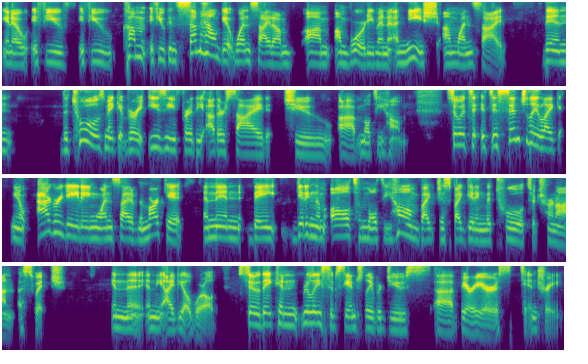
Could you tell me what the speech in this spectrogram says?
You know, if you if you come if you can somehow get one side on um, on board, even a niche on one side, then the tools make it very easy for the other side to uh, multi-home. So it's it's essentially like you know aggregating one side of the market and then they getting them all to multi-home by just by getting the tool to turn on a switch in the in the ideal world. So they can really substantially reduce uh, barriers to entry.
